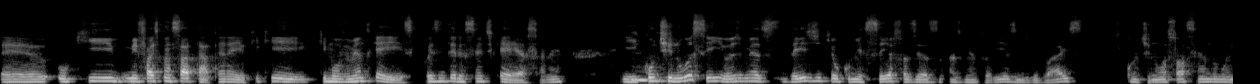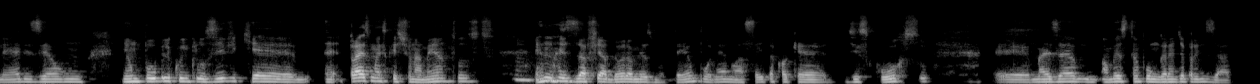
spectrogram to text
É, o que me faz pensar, tá, peraí, o que, que, que movimento que é esse? Que coisa interessante que é essa, né? E uhum. continua assim, hoje mesmo, desde que eu comecei a fazer as, as mentorias individuais, continua só sendo mulheres e é um, é um público, inclusive, que é, é traz mais questionamentos, é uhum. é mais desafiador ao mesmo tempo, né? não aceita qualquer discurso, é, mas é, ao mesmo tempo, um grande aprendizado.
